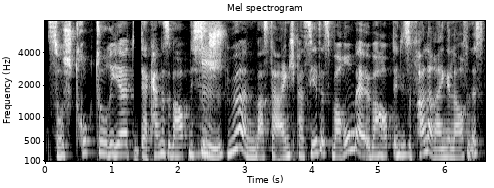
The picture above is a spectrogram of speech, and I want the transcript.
so strukturiert, der kann es überhaupt nicht so mhm. spüren, was da eigentlich passiert ist, warum er überhaupt in diese Falle reingelaufen ist,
